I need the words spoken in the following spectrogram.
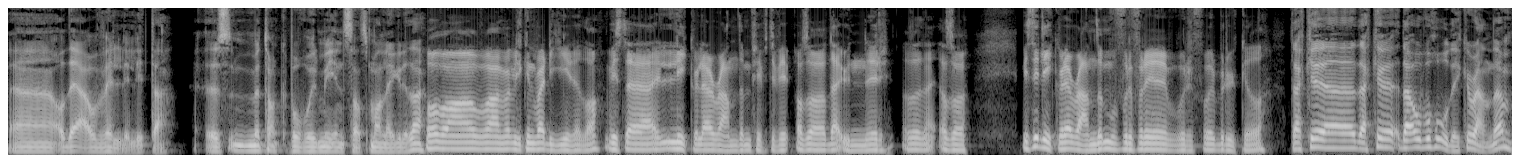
Eh, og det er jo veldig lite, eh, med tanke på hvor mye innsats man legger i det. Og hva, hva, Hvilken verdi gir det da, hvis det likevel er random 50-50, altså det er under altså, altså, Hvis det likevel er random, hvorfor, hvorfor, hvorfor bruke det da? Det er, ikke, det er, ikke, det er overhodet ikke random,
